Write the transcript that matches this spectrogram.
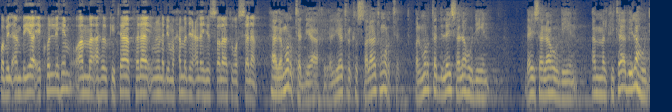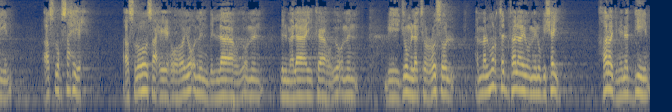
وبالأنبياء كلهم وأما أهل الكتاب فلا يؤمنون بمحمد عليه الصلاة والسلام. هذا مرتد يا أخي اللي يترك الصلاة مرتد والمرتد ليس له دين ليس له دين. أما الكتاب له دين أصله صحيح أصله صحيح وهو يؤمن بالله ويؤمن بالملائكة ويؤمن بجملة الرسل. أما المرتد فلا يؤمن بشيء خرج من الدين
